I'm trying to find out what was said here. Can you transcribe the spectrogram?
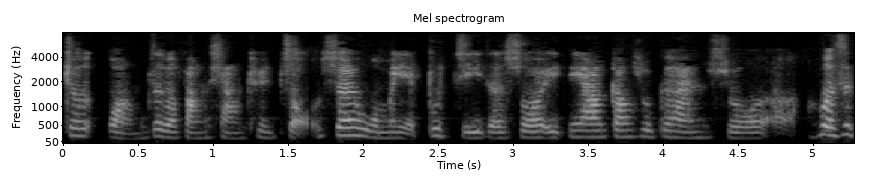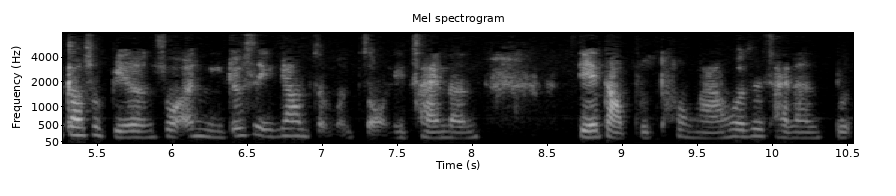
就往这个方向去走，所以我们也不急着说一定要告诉个案说，呃，或者是告诉别人说，嗯，你就是一定要怎么走，你才能跌倒不痛啊，或者是才能不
